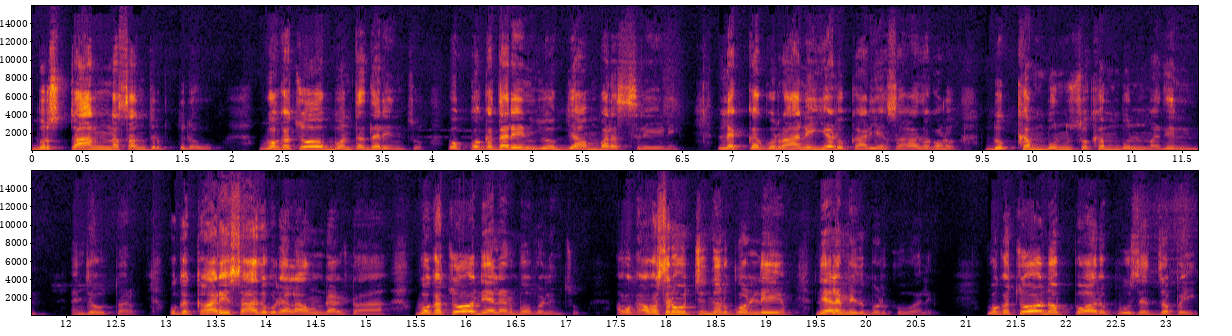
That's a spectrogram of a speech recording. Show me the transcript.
మృష్టాన్న సంతృప్తుడవు ఒకచో బొంత ధరించు ఒక్కొక్క ధరిని యోగ్యాంబర శ్రేణి లెక్కకు రానియ్యడు కార్యసాధకుడు దుఃఖంబున్ సుఖంబున్ మదిన్. అని చెబుతారు ఒక కార్యసాధకుడు ఎలా ఉండాలట? ఒకచో నేలను బొబ్బలించు ఒక అవసరం వచ్చిందనుకోండి నేల మీద పడుకోవాలి. ఒకచో నొప్పారు పూసెజ్జపై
